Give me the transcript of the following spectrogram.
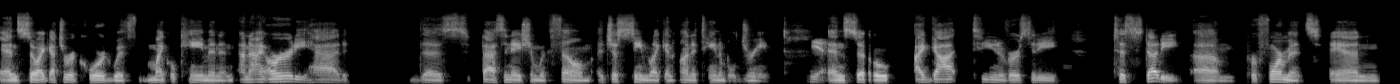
And so I got to record with Michael Kamen, and, and I already had this fascination with film. It just seemed like an unattainable dream. Yeah. And so I got to university to study um, performance, and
